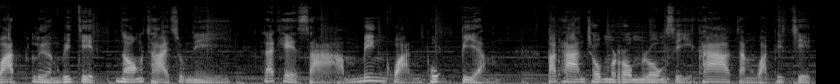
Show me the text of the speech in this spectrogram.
วัฒน์เหลืองวิจิตรน้องชายสุนี และเขต 3 มิ่งขวัญพุกเปี่ยม ประธานชมรมโรงสีข้าวจังหวัดพิจิตร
